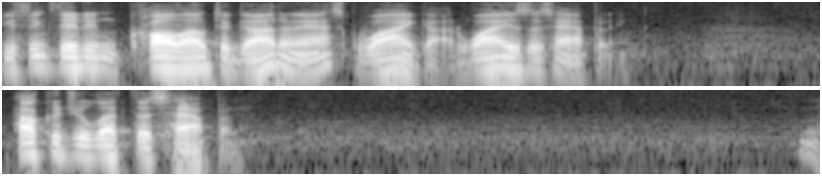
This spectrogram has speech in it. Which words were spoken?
You think they didn't call out to God and ask, Why, God? Why is this happening? How could you let this happen? Hmm.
